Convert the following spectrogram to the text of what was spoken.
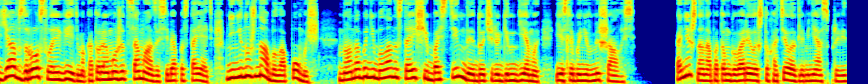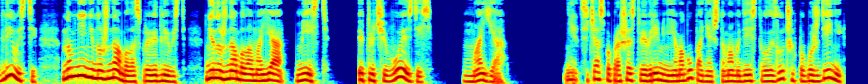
Я взрослая ведьма, которая может сама за себя постоять. Мне не нужна была помощь, но она бы не была настоящей Бастиндой, дочерью Гингемы, если бы не вмешалась. Конечно, она потом говорила, что хотела для меня справедливости, но мне не нужна была справедливость. Мне нужна была моя месть. И ключевое здесь моя. Нет, сейчас, по прошествии времени, я могу понять, что мама действовала из лучших побуждений.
